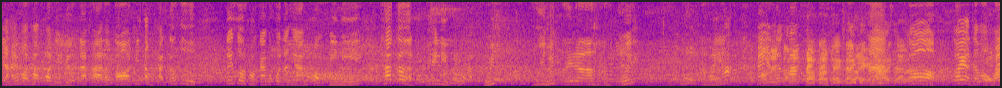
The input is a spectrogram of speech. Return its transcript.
อยากให้บอสพักผ่อนเยอะๆนะคะ แล้วก็ที่สำคัญก็คือในส่วนของการประกวดนางงามของปีนี้ ถ้าเกิดใครหลิว อุ้ยอุ้ยอะไรนะอุ้ยอะไรอะแม่อยากมากแต่งได้แต่งได้แต่งได้ก็ก็อยากจะบอกว่า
